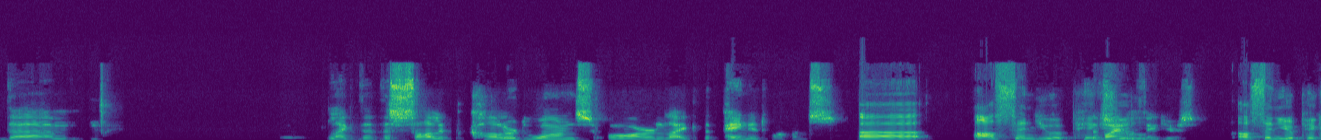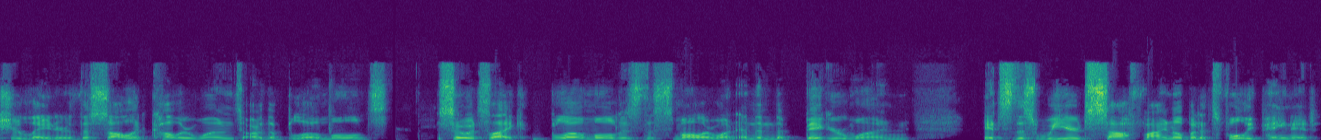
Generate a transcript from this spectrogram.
the um, like the, the solid colored ones or like the painted ones? Uh, I'll send you a The picture. vinyl figures. I'll send you a picture later. The solid color ones are the blow molds. So it's like blow mold is the smaller one, and then the bigger one, it's this weird soft vinyl, but it's fully painted.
